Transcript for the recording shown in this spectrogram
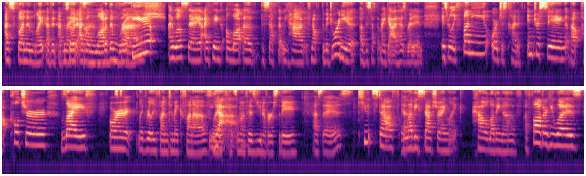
as fun and light of an episode Light, as a lot of them will be. I will say, I think a lot of the stuff that we have, if not the majority of the stuff that my dad has written, is really funny or just kind of interesting about pop culture, life. Or like really fun to make fun of, like Yeah. some of his university essays. Cute stuff, lovey stuff, showing like how loving of a father he was.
